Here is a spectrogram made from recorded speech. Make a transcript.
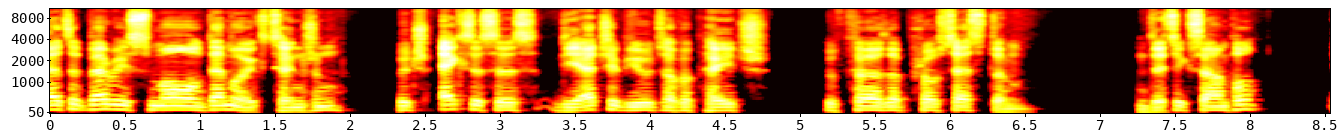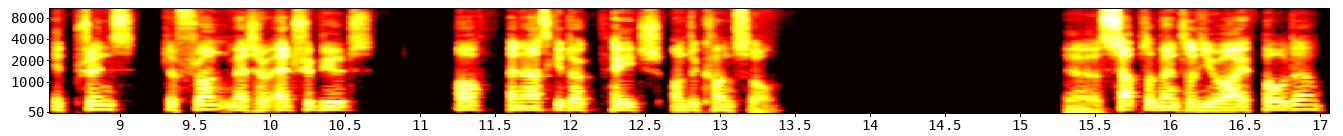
there's a very small demo extension which accesses the attributes of a page to further process them. In this example, it prints the front matter attributes of an AsciiDoc page on the console. The supplemental UI folder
